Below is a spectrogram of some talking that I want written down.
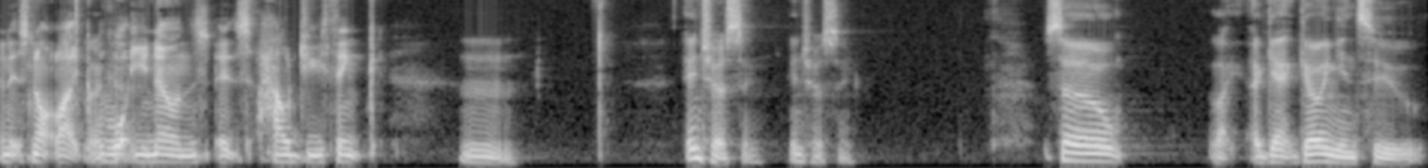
and it's not like what you know, and it's how do you think. Interesting, interesting. So, like again, going into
